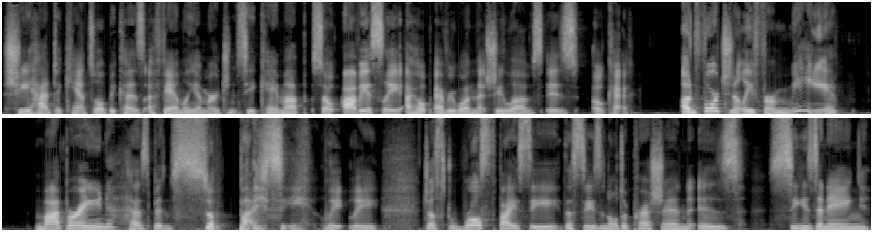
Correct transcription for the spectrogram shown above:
she had to cancel because a family emergency came up. So, obviously, I hope everyone that she loves is okay. Unfortunately for me, my brain has been spicy lately. Just real spicy. The seasonal depression is seasoning.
